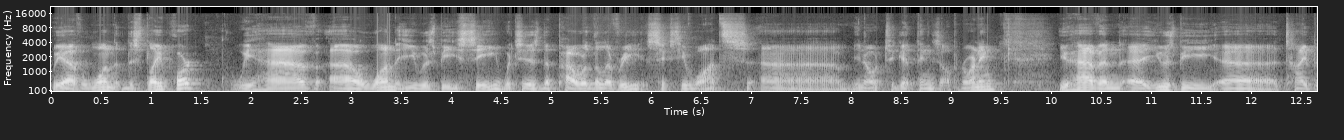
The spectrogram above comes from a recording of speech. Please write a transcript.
We have one display port. We have uh, one USB-C, which is the power delivery, 60 watts, um, you know, to get things up and running. You have an USB uh, Type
